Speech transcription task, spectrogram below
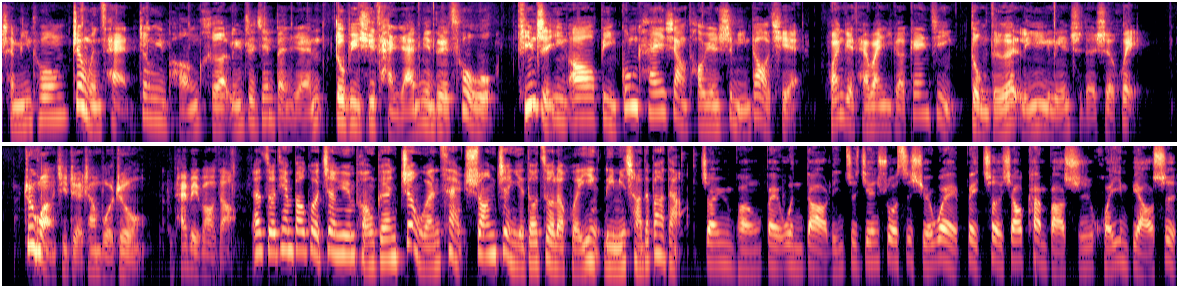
陈明通、郑文灿、郑运鹏和林志坚本人都必须坦然面对错误，停止硬凹，并公开向桃园市民道歉，还给台湾一个干净、懂得礼义廉耻的社会。中广记者张伯仲。台北报道，那昨天包括郑运鹏跟郑文灿双郑也都做了回应。李明朝的报道，郑运鹏被问到林志坚硕士学位被撤销看法时，回应表示，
